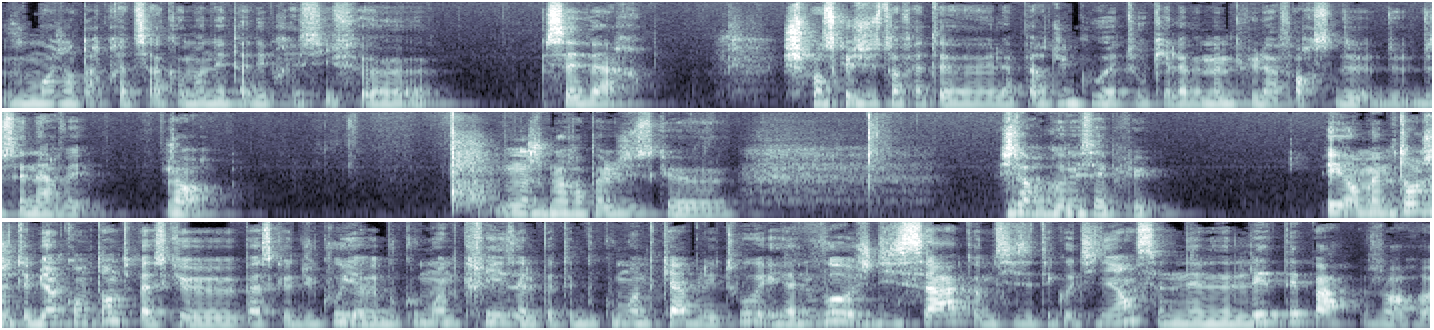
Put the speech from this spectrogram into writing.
moi j'interprète ça comme un état dépressif euh, sévère. Je pense que juste en fait, elle a perdu goût à tout, qu'elle avait même plus la force de, s'énerver. Genre, moi je me rappelle juste que je la reconnaissais plus. Et en même temps, j'étais bien contente parce que, parce que du coup, il y avait beaucoup moins de crises, elle pétait beaucoup moins de câbles et tout. Et à nouveau, je dis ça comme si c'était quotidien, ça ne l'était pas. Genre,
